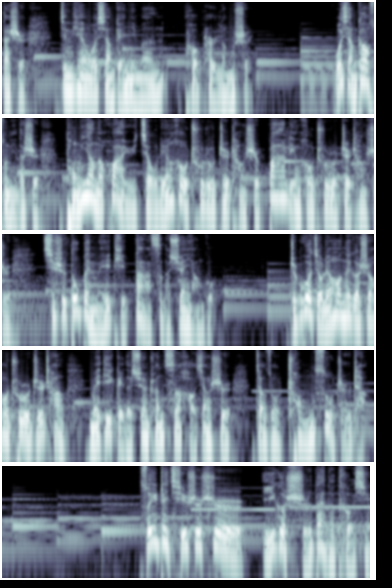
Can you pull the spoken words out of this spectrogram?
但是今天我想给你们泼盆冷水。我想告诉你的是，同样的话语，九零后初入职场时，八零后初入职场时，其实都被媒体大肆的宣扬过。只不过九零后那个时候初入职场，媒体给的宣传词好像是叫做“重塑职场”，所以这其实是一个时代的特性。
